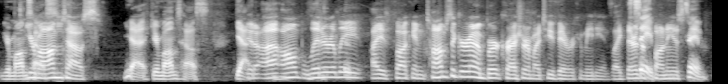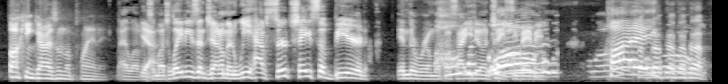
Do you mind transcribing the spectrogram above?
Your mom's Your house. mom's house. Yeah, your mom's house. Yeah, Dude, I, um, literally, I fucking Tom Segura and Bert Kreischer are my two favorite comedians. Like, they're the funniest same. fucking guys on the planet. I love it so much, ladies and gentlemen. We have Sir Chase of Beard in the room with us. Oh How you doing, Chasey baby? Hi. Up, up, up, up.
